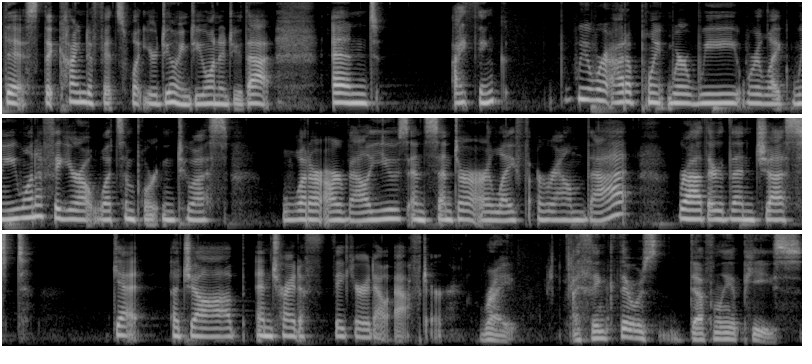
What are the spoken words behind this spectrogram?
this that kind of fits what you're doing. Do you want to do that? And I think we were at a point where we were like, we want to figure out what's important to us, what are our values, and center our life around that rather than just get a job and try to figure it out after. Right. I think there was definitely a piece.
